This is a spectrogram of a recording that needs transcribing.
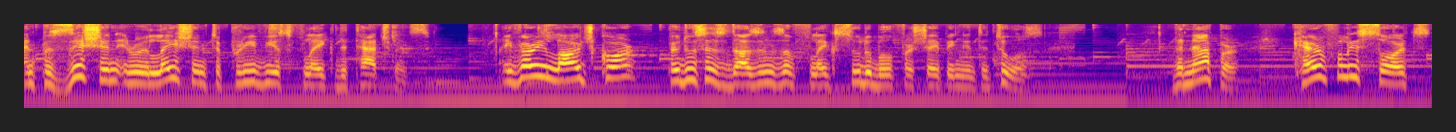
and position in relation to previous flake detachments. A very large core produces dozens of flakes suitable for shaping into tools. The knapper carefully sorts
